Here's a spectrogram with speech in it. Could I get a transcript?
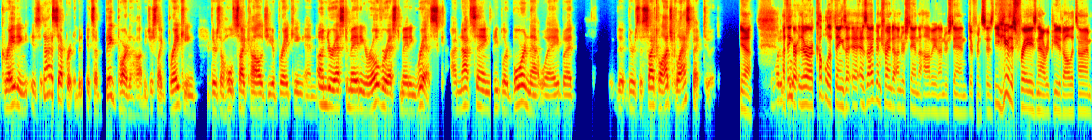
Grading is not a separate, but it's a big part of the hobby. Just like breaking, there's a whole psychology of breaking and underestimating or overestimating risk. I'm not saying people are born that way, but there's a psychological aspect to it. Yeah. I think there are a couple of things as I've been trying to understand the hobby and understand differences. You hear this phrase now repeated all the time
